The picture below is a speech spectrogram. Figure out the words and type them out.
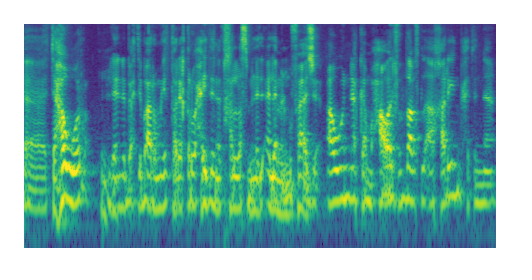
آه، تهور لأن باعتبارهم هي الطريقة الوحيدة أن نتخلص من الألم المفاجئ. أو أنك محاولة الضغط الآخرين بحيث أن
